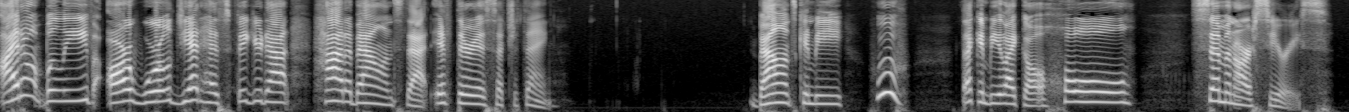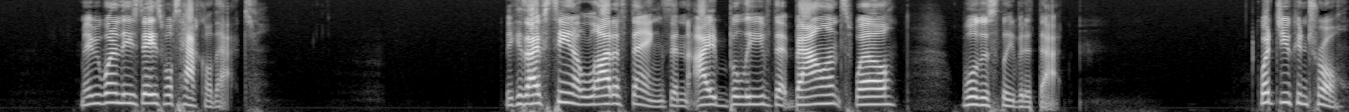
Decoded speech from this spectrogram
I don't believe our world yet has figured out how to balance that, if there is such a thing. Balance can be, whew, that can be like a whole seminar series. Maybe one of these days we'll tackle that. Because I've seen a lot of things, and I believe that balance, well, we'll just leave it at that. What do you control?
